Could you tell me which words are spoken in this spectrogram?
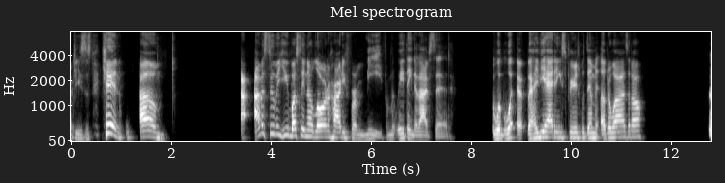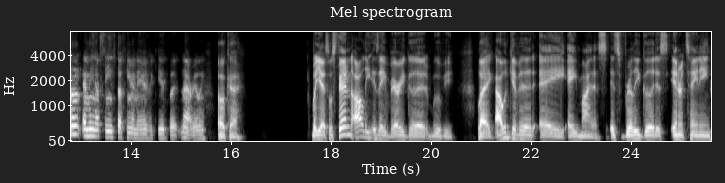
Lord Jesus, Ken. Um, I, I'm assuming you mostly know Laurel Hardy from me, from anything that I've said. What, what uh, have you had any experience with them otherwise at all? Mm, I mean, I've seen stuff here and there as a kid, but not really. Okay. But yeah, so Stan Ollie is a very good movie. Like I would give it a A minus. It's really good. It's entertaining.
